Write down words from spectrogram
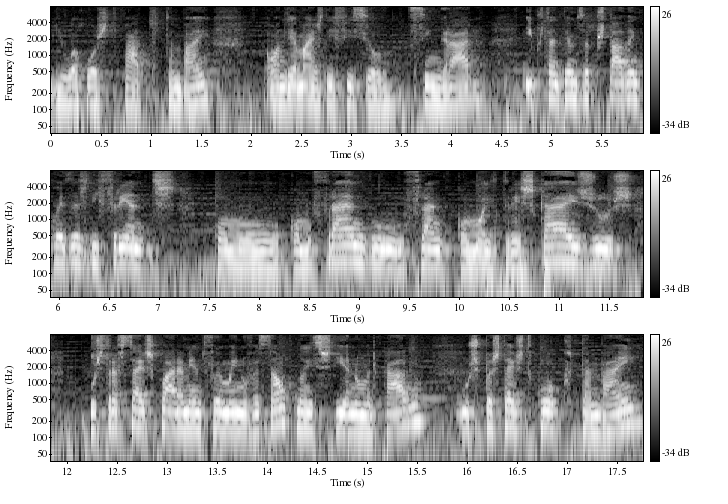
e o arroz de pato também, onde é mais difícil se ingrar, e portanto temos apostado em coisas diferentes como, como frango, frango com molho de três queijos. Os travesseiros claramente foi uma inovação que não existia no mercado. Os pastéis de coco também.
